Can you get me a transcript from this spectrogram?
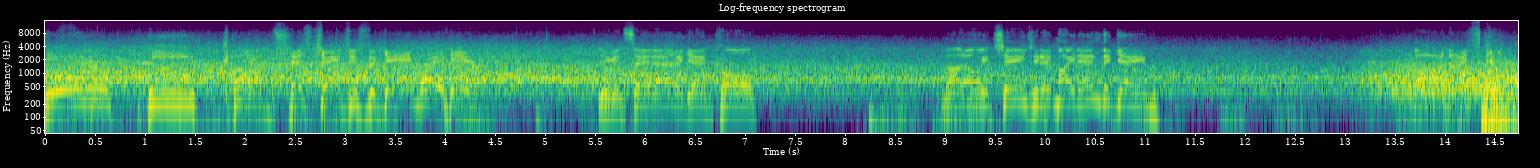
here he comes. This changes the game right here. You can say that again, Cole. Not only change it, it might end the game. Oh, nice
